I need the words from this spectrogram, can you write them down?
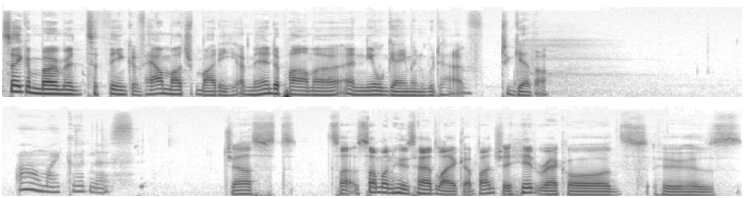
take a moment to think of how much money Amanda Palmer and Neil Gaiman would have together. Oh my goodness. Just so, someone who's had like a bunch of hit records, who has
